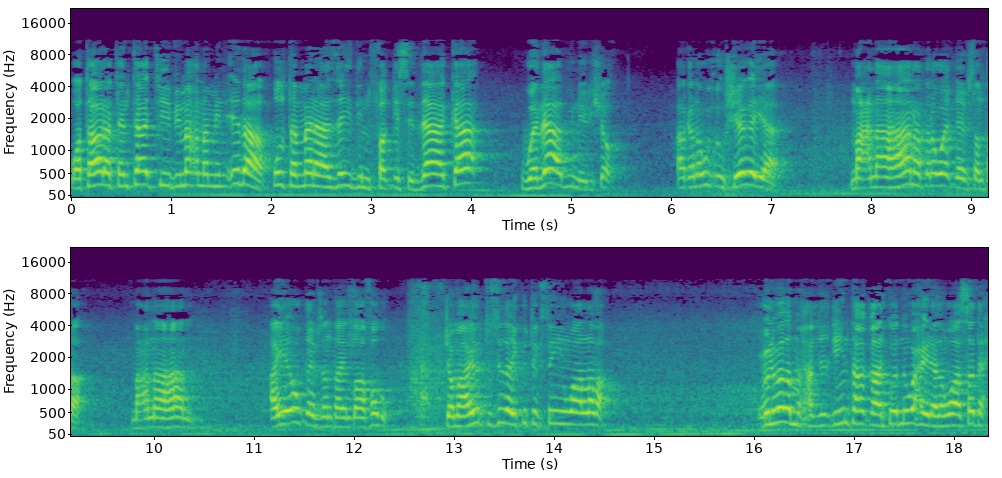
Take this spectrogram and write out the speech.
Wa taaratan taأtii bimacna min ida qulta manaa zaydin faqis daka wada buu sheekh halkana wuxuu sheegayaa macno ahaan haddana way qaybsantaa. Macno ahaan ayay u qaybsantaa idaafadu jamaahiirtu sida ay ku tegsan yihiin waa laba. Culimada muxaqiqiinta qaarkoodna waxay yidhahdeen waa saddex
